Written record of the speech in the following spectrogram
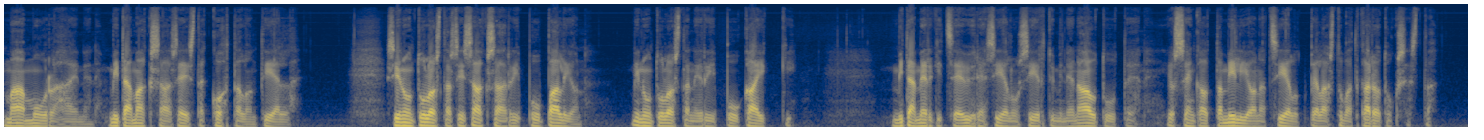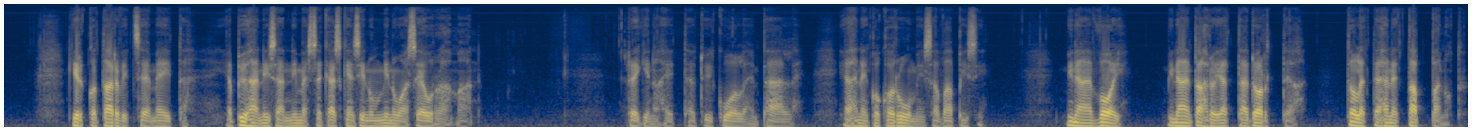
maan muurahainen, mitä maksaa seistä kohtalon tiellä? Sinun tulostasi Saksaan riippuu paljon. Minun tulostani riippuu kaikki. Mitä merkitsee yhden sielun siirtyminen autuuteen, jos sen kautta miljoonat sielut pelastuvat kadotuksesta? Kirkko tarvitsee meitä, ja pyhän isän nimessä käsken sinun minua seuraamaan. Regina heittäytyi kuolleen päälle, ja hänen koko ruumiinsa vapisi. Minä en voi, minä en tahdo jättää Dorttea. Te olette hänet tappanut.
